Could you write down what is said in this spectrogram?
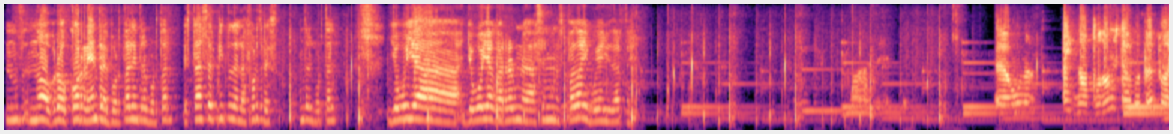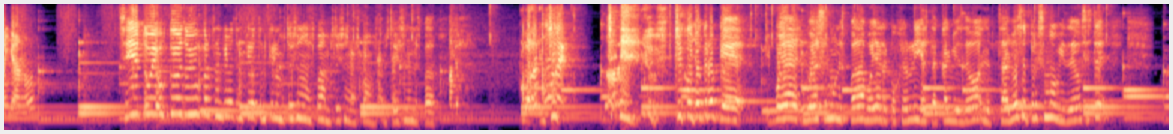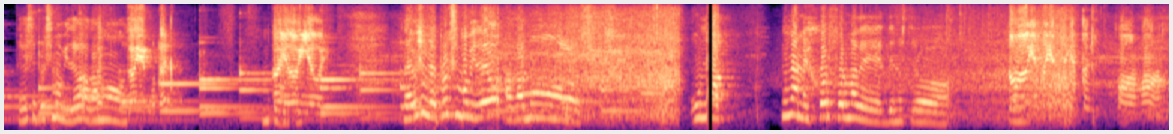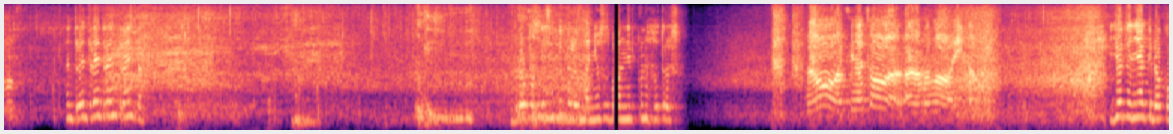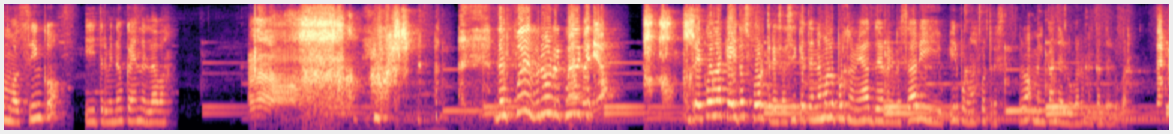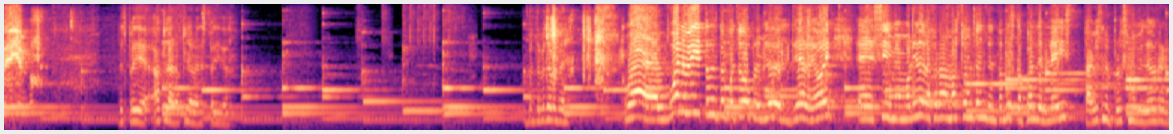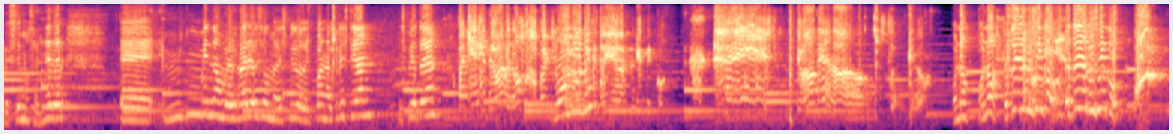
No, no, bro, corre, entra al portal, entra al portal. Está cerquita de la fortress. Entra al portal. Yo voy a. Yo voy a agarrar una. hacerme una espada y voy a ayudarte. Era una. Ay, no, ¿tú dónde estás botando? Allá, ¿no? Sí, yo te voy a buscar, yo te voy a buscar, tranquilo, tranquilo, tranquilo. Me estoy haciendo una espada, me estoy haciendo una espada, me estoy haciendo una espada. Vale. Corre. Chicos, yo creo que voy a, voy a hacerme una espada, voy a recogerlo y hasta acá el video. Tal vez el próximo video, si este. Tal vez el próximo video hagamos. ¿Doy el botón? ¿cómo que Ah, ya se- doy, ya doy. Tal vez en el próximo video hagamos una, una mejor forma de, de nuestro... No, no, ya estoy, ya estoy, ya estoy. Oh, oh, oh. Entra, entra, entra, entra, entra. Bro, ¿por qué siento que los mañosos van a ir con nosotros? No, al final solo agarré una varita. Yo tenía creo como cinco y terminé cayendo en lava. No. Después, bro, recuerda que, recuerda que hay dos fortress, así que tenemos la oportunidad de regresar y ir por más fortress. Bro, me encanta el lugar, me encanta el lugar. Despediendo. Despedida. Ah, claro, claro, despedida. Vete, vete, vete. Bueno, bueno, amiguitos, esto fue todo por el video del día de hoy. Eh, sí, me morí de la forma más tonta intentando escapar de Blaze. Tal vez en el próximo video regresemos al Nether. Eh, mi, mi nombre es Ryderson, me despido del pana Cristian. Despídete. Aquí que te mate, ¿no? Ay, No, no, no. Que estoy en el no tiene nada. Tranquilo. ¿O no? ¿O no? ¡Estoy en F5! ¡Estoy en F5! ¡Ah!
